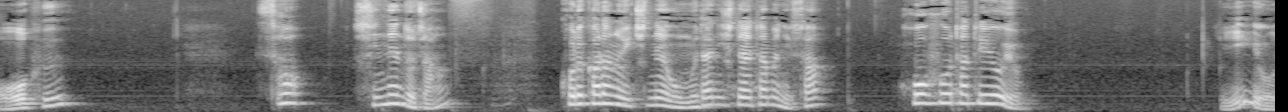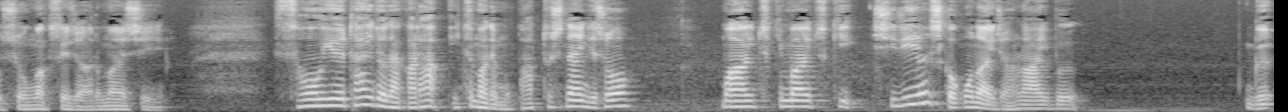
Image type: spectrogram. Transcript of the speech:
抱負？そう、新年度じゃん？これからの一年を無駄にしないためにさ、抱負を立てようよ。いいよ、小学生じゃあるまいし。そういう態度だから、いつまでもパッとしないんでしょ？毎月毎月、知り合いしか来ないじゃん、ライブ。ぐ。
